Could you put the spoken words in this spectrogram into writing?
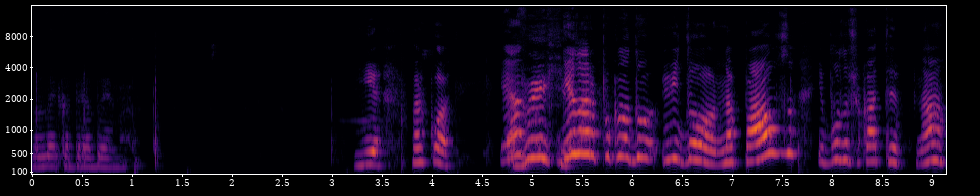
Велика драбина. Є, Марко, я, Вихід! я зараз покладу відео на паузу і буду чекати на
